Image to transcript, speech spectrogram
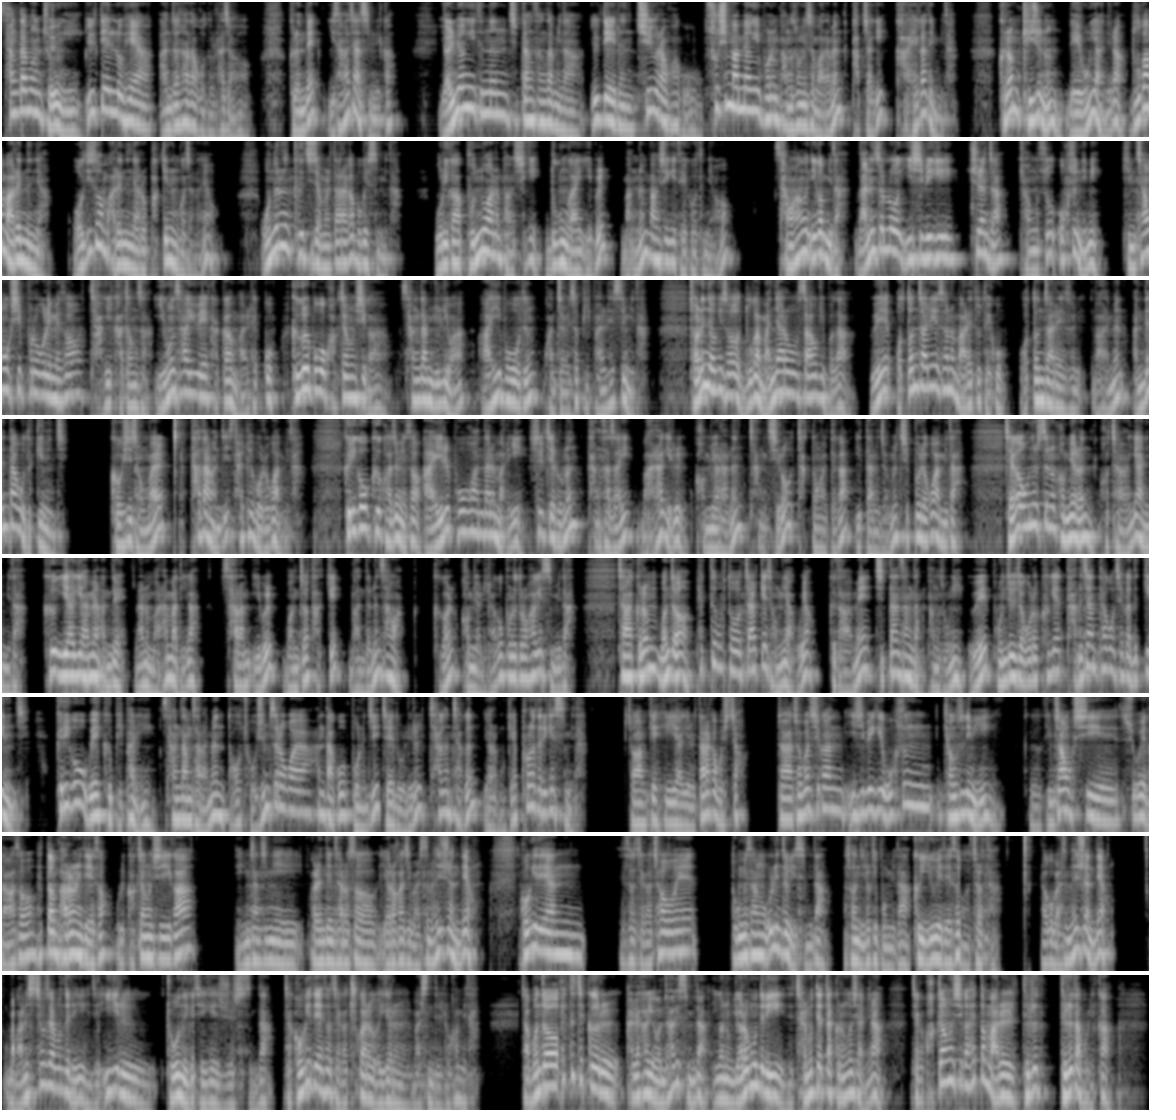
상담은 조용히 1대1로 해야 안전하다고들 하죠. 그런데 이상하지 않습니까? 10명이 듣는 집단 상담이나 1대1은 치유라고 하고 수십만 명이 보는 방송에서 말하면 갑자기 가해가 됩니다. 그럼 기준은 내용이 아니라 누가 말했느냐, 어디서 말했느냐로 바뀌는 거잖아요. 오늘은 그 지점을 따라가 보겠습니다. 우리가 분노하는 방식이 누군가의 입을 막는 방식이 되거든요. 상황은 이겁니다. 나는 솔로 22기 출연자 경수 옥수님이 김창옥 씨 프로그램에서 자기 가정사, 이혼 사유에 가까운 말을 했고 그걸 보고 곽정은 씨가 상담 윤리와 아이 보호 등 관점에서 비판을 했습니다. 저는 여기서 누가 맞냐로 싸우기보다 왜 어떤 자리에서는 말해도 되고 어떤 자리에서 말하면 안 된다고 느끼는지 그것이 정말 타당한지 살펴보려고 합니다. 그리고 그 과정에서 아이를 보호한다는 말이 실제로는 당사자의 말하기를 검열하는 장치로 작동할 때가 있다는 점을 짚으려고 합니다. 제가 오늘 쓰는 검열은 거창한 게 아닙니다. 그 이야기하면 안 돼 라는 말 한마디가 사람 입을 먼저 닫게 만드는 상황. 그걸 검열이라고 부르도록 하겠습니다. 자, 그럼 먼저 팩트부터 짧게 정리하고요. 그 다음에 집단 상담 방송이 왜 본질적으로 크게 다르지 않다고 제가 느끼는지, 그리고 왜 그 비판이 상담사라면 더 조심스러워야 한다고 보는지 제 논리를 차근차근 여러분께 풀어드리겠습니다. 저와 함께 이 이야기를 따라가 보시죠. 자, 저번 시간 22기 옥순 경수님이 그 김창옥 씨의 쇼에 나와서 했던 발언에 대해서 우리 곽정은 씨가 임상심리 관련된 자로서 여러 가지 말씀을 해주셨는데요. 거기에 대한 에서 제가 처음에 동영상을 올린 적이 있습니다. 전 이렇게 봅니다. 그 이유에 대해서 어, 저렇다. 라고 말씀해 주셨는데요. 많은 시청자분들이 이제 이 일을 좋은 의견 제기해 주셨습니다. 자, 거기에 대해서 제가 추가로 의견을 말씀드리도록 합니다. 자, 먼저 팩트체크를 간략하게 먼저 하겠습니다. 이거는 여러분들이 잘못됐다 그런 것이 아니라 제가 곽정은 씨가 했던 말을 들으, 들으다 보니까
